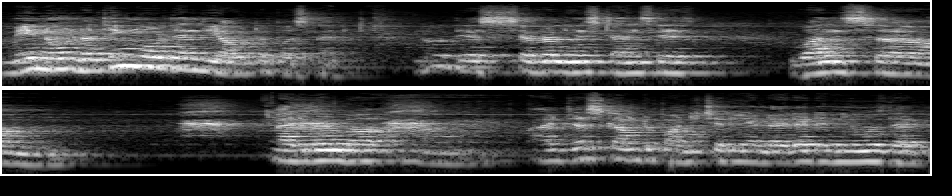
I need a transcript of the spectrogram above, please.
may know nothing more than the outer personality. You know, there's several instances. Once um, I remember uh, I just come to Pondicherry and I read a news that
